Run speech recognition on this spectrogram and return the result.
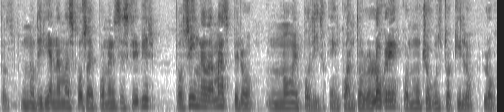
pues uno diría nada más cosa de ponerse a escribir. Pues sí, nada más, pero no he podido. En cuanto lo logre, con mucho gusto aquí lo, lo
